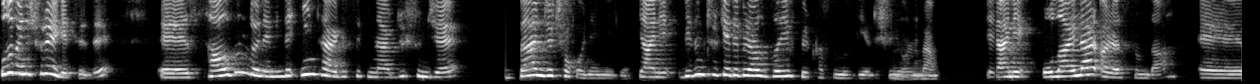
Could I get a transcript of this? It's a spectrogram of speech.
Bu da beni şuraya getirdi. Ee, salgın döneminde interdisipliner düşünce bence çok önemliydi. Yani bizim Türkiye'de biraz zayıf bir kasımız diye düşünüyorum ben. Yani olaylar arasında e,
